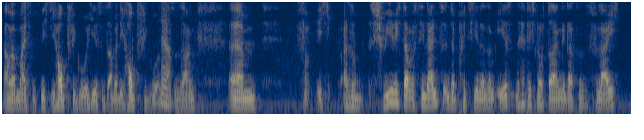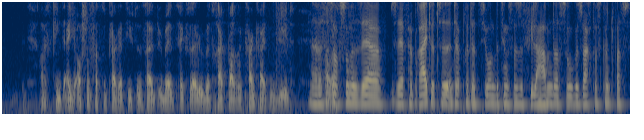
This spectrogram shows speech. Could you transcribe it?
aber meistens nicht die Hauptfigur. Hier ist es aber die Hauptfigur ja. sozusagen. Ähm, ich, also schwierig, da was hinein zu interpretieren. Also am ehesten hätte ich noch daran gedacht, dass es vielleicht aber es klingt eigentlich auch schon fast so plakativ, dass es halt über sexuell übertragbare Krankheiten geht. Ja, das Aber ist auch so eine sehr, sehr verbreitete Interpretation, beziehungsweise viele haben das so gesagt, das könnte was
